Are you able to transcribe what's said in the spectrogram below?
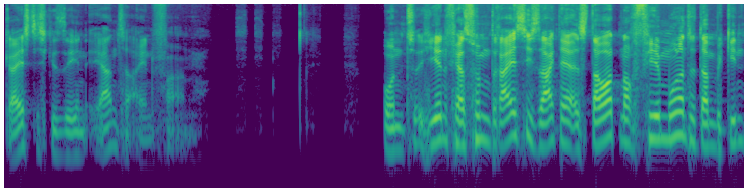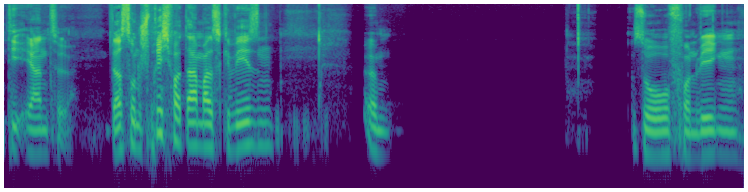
geistig gesehen Ernte einfahren. Und hier in Vers 35 sagt er, es dauert noch vier Monate, dann beginnt die Ernte. Das ist so ein Sprichwort damals gewesen, ähm, so von wegen,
